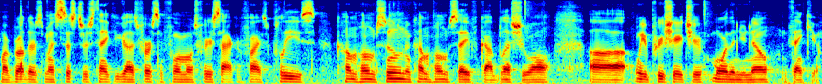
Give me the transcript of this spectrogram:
My brothers, my sisters, thank you guys first and foremost for your sacrifice. Please come home soon and come home safe. God bless you all. Uh, we appreciate you more than you know, and thank you.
